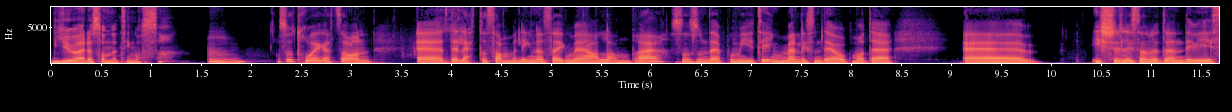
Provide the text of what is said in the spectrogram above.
gjøre sånne ting også. Mm. Og så tror jeg at sånn eh, Det er lett å sammenligne seg med alle andre, sånn som det er på mye ting, men liksom det å på en måte eh, ikke liksom nødvendigvis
